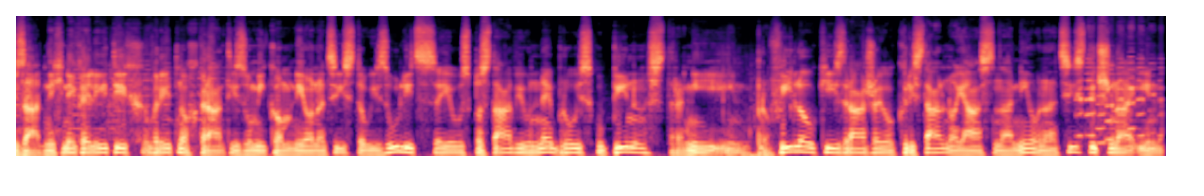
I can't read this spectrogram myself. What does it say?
V zadnjih nekaj letih, verjetno hkrati z umikom neonacistov iz ulic, se je vzpostavil nebroj skupin, strani in profilov, ki izražajo kristalno jasna neonacistična in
